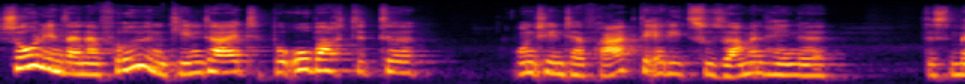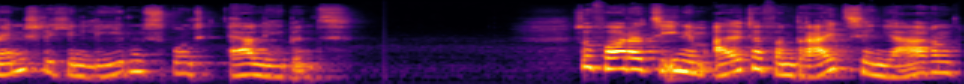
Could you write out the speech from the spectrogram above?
Schon in seiner frühen Kindheit beobachtete und hinterfragte er die Zusammenhänge des menschlichen Lebens und Erlebens. So forderte ihn im Alter von 13 Jahren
